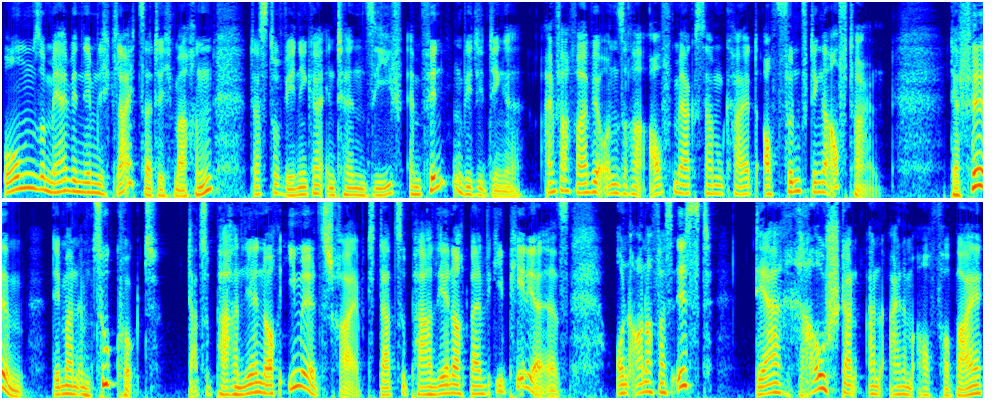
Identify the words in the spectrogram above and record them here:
Umso mehr wir nämlich gleichzeitig machen, desto weniger intensiv empfinden wir die Dinge. Einfach weil wir unsere Aufmerksamkeit auf fünf Dinge aufteilen. Der Film, den man im Zug guckt, dazu parallel noch E-Mails schreibt, dazu parallel noch bei Wikipedia ist und auch noch was isst, der rauscht dann an einem auch vorbei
